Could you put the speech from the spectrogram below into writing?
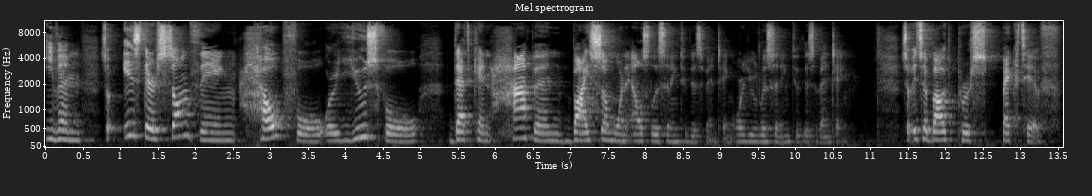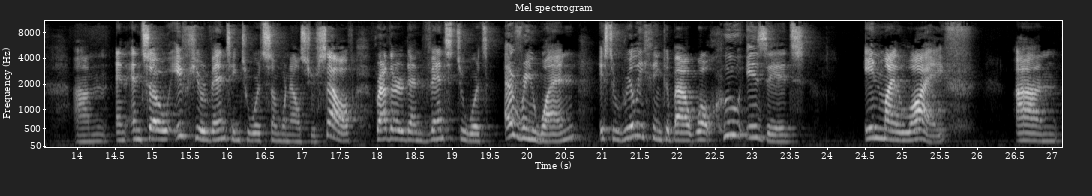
even so, is there something helpful or useful that can happen by someone else listening to this venting or you listening to this venting? So it's about perspective. Um, and, and so if you're venting towards someone else yourself, rather than vent towards everyone, is to really think about, well, who is it in my life um,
